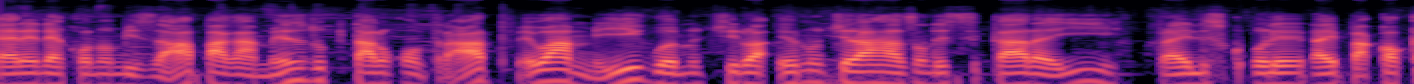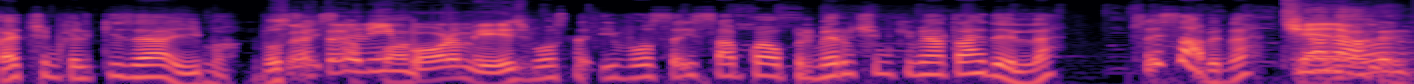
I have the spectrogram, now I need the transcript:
querendo economizar, pagar menos do que tá no contrato, meu amigo, eu não tiro, a- eu não tiro a razão desse cara aí pra ele escolher aí pra qualquer time que ele quiser aí, mano. Vocês Certo é ele ir embora e, mesmo. você- e vocês sabem qual é o primeiro time que vem atrás dele, né? Vocês sabem, né? Né?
